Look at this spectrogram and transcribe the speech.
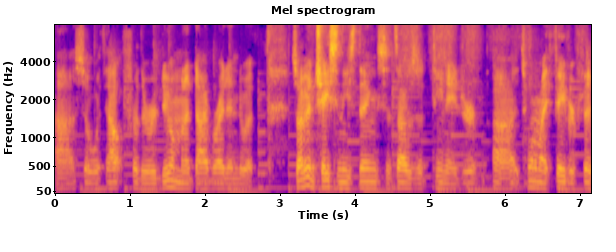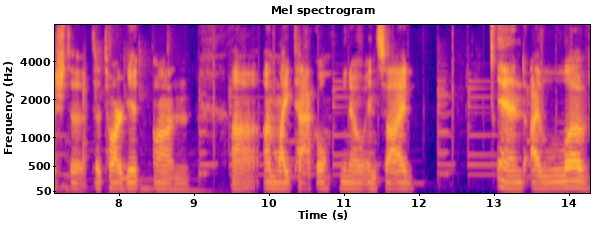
Uh, so without further ado i'm going to dive right into it. So i've been chasing these things since i was a teenager. Uh, it's one of my favorite fish to, to target on uh, on light tackle you know inside. And i love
